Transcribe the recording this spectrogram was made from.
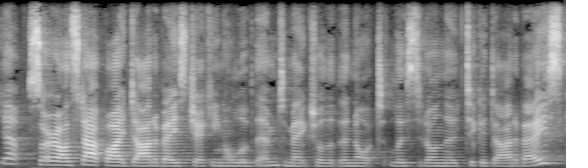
Yeah, so I'll start by database checking all of them to make sure that they're not listed on the TICA database.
